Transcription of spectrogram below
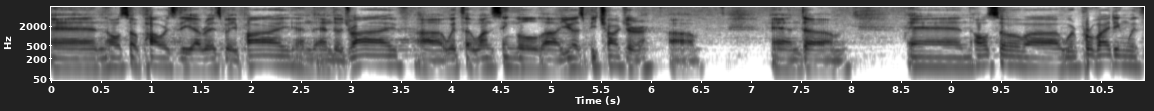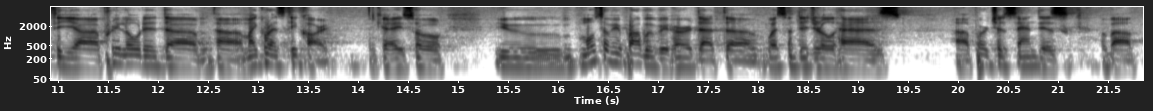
and also powers the uh, Raspberry Pi and, and the drive uh, with one single USB charger. Um, and, um, and also we're providing with the preloaded um, micro SD card. Okay, so you, most of you probably heard that Western Digital has uh, purchased SanDisk about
